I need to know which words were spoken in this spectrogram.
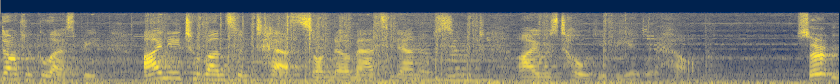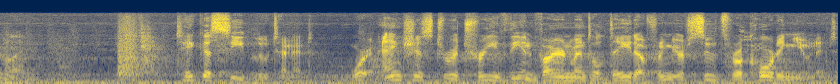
Dr. Gillespie, I need to run some tests on Nomad's nanosuit. I was told you'd be able to help. Certainly. Take a seat, Lieutenant. We're anxious to retrieve the environmental data from your suit's recording unit.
